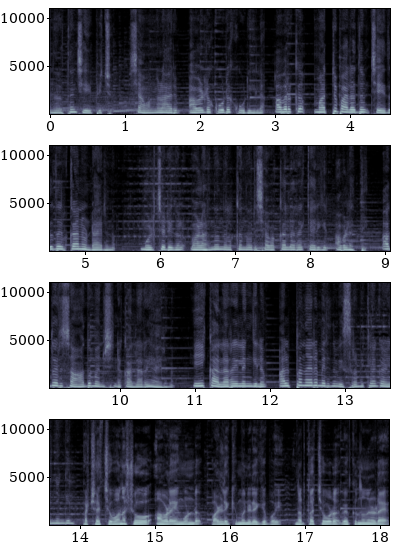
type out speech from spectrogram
നൃത്തം ചെയ്യിപ്പിച്ചു. ശവങ്ങളാരും അവളുടെ കൂടെ കൂടിയില്ല. അവർക്ക് മറ്റു പലതും ചെയ്തു തീർക്കാനുണ്ടായിരുന്നു. മുൾച്ചെടികൾ വളർന്നു നിൽക്കുന്ന ഒരു ശവക്കല്ലറയ്ക്കരികിൽ അവളെത്തി. അതൊരു സാധു മനുഷ്യന്റെ കല്ലറയായിരുന്നു. ഈ കല്ലറയിലെങ്കിലും അല്പനേരം ഇരുന്ന് വിശ്രമിക്കാൻ കഴിഞ്ഞെങ്കിൽ പക്ഷെ ചുവന്ന ഷൂ അവളെയും കൊണ്ട് പള്ളിക്ക് മുന്നിലേക്ക് പോയി. നൃത്തച്ചുവട് വെക്കുന്നതിനിടെ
